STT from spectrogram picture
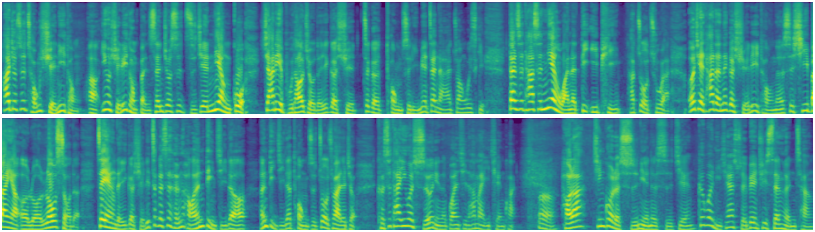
它就是从雪莉桶啊，因为雪莉桶本身就是直接酿过加烈葡萄酒的一个雪这个桶子里面再拿来装威士忌，但是它是酿完了第一批，它做出来，而且它的那个雪莉桶呢是西班牙俄罗罗索的。这样的一个学历，这个是很好、很顶级的哦，很顶级的桶子做出来的酒。可是它因为十二年的关系，它卖一千块。嗯，好啦，经过了十年的时间，各位你现在随便去深恒仓，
